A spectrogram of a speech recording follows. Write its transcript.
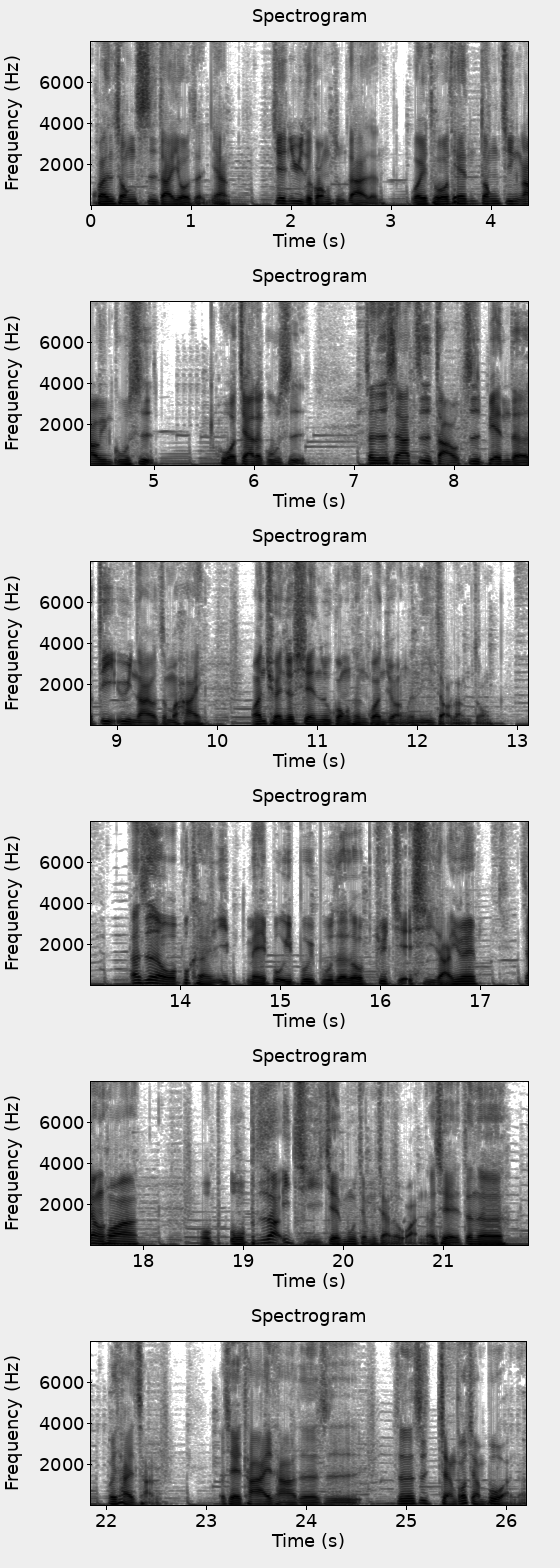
宽松世代又怎样、监狱的公主大人、韦陀天、东京奥运故事、我家的故事，甚至是他自导自编的《地狱哪有这么嗨》，完全就陷入宫藤官九郎的泥沼当中。但是呢，我不可能一每一步一步一步的都去解析啦，因为这样的话，我我不知道一集节目讲不讲得完，而且真的会太长。而且他爱他真的是真的是讲都讲不完啊。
